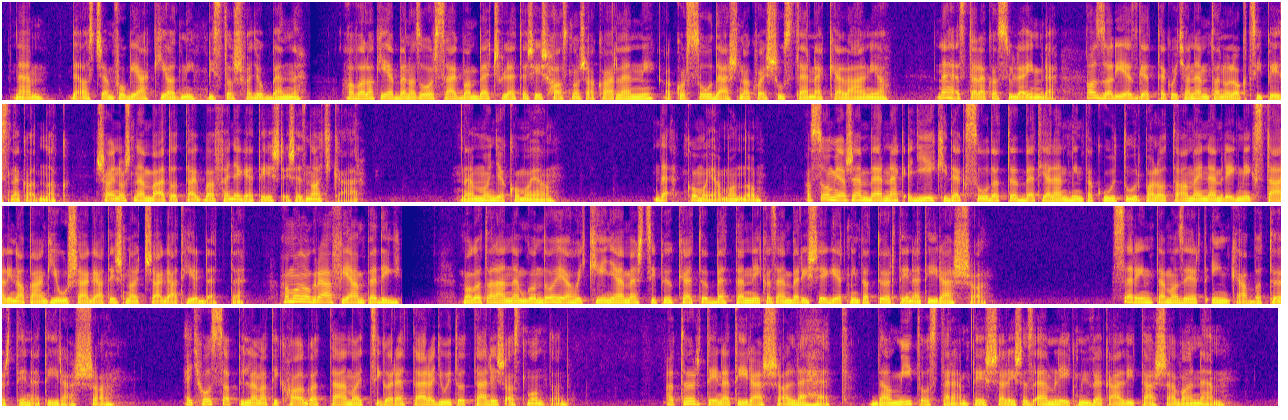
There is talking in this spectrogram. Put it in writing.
Nem, de azt sem fogják kiadni, biztos vagyok benne. Ha valaki ebben az országban becsületes és hasznos akar lenni, akkor szódásnak vagy suszternek kell állnia. Neheztelek a szüleimre. Azzal ijeszgettek, hogy ha nem tanulok, cipésznek adnak. Sajnos nem váltották be a fenyegetést, és ez nagy kár. Nem mondja komolyan? De, komolyan mondom. A szomjas embernek egy jéghideg szóda többet jelent, mint a kultúrpalota, amely nemrég még Sztálin apánk jóságát és nagyságát hirdette. A monográfián pedig maga talán nem gondolja, hogy kényelmes cipőkkel többet tennék az emberiségért, mint a történetírással? Szerintem azért inkább a történetírással. Egy hosszabb pillanatig hallgattál, majd cigarettára gyújtottál, és azt mondtad. A történetírással lehet, de a mítosz teremtéssel és az emlékművek állításával nem.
